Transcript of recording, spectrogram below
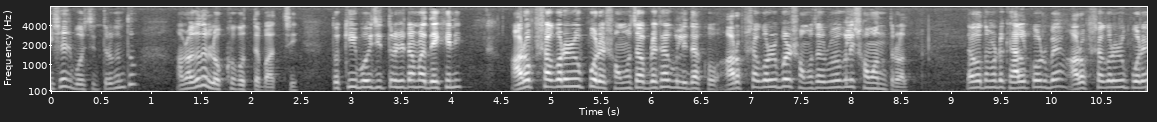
বিশেষ বৈচিত্র্য কিন্তু আমরা কিন্তু লক্ষ্য করতে পারছি। তো কী বৈচিত্র্য সেটা আমরা দেখে নিই আরব সাগরের উপরে সমচাপ রেখাগুলি দেখো, আরব সাগরের উপরে সমচাপ রেখাগুলি সমান্তরাল। দেখো তোমরা একটু খেয়াল করবে, আরব সাগরের উপরে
